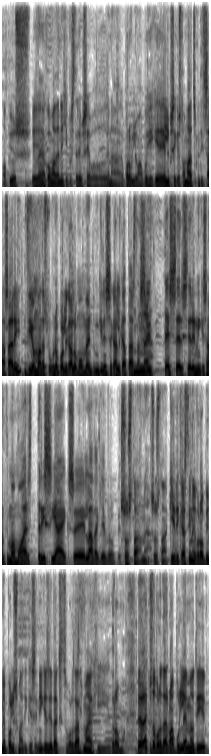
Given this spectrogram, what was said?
οποίος Ναι. ακόμα δεν έχει επιστρέψει από ένα πρόβλημα που είχε και έλειψε και στο μάτι με τη Σάσαρη. Δύο ομάδες που έχουν πολύ καλό momentum και είναι σε καλή κατάσταση. Ναι. Τέσσερις ερήνικε, αν θυμάμαι, ο Άρης, τρεις η ΑΕΚ σε Ελλάδα και Ευρώπη. Σωστά, ναι, σωστά. Και ειδικά στην Ευρώπη είναι πολύ σημαντικές οι νίκες, γιατί εντάξει, στο πρωτάθλημα έχει δρόμο. Βέβαια και στο πρωτάθλημα που λέμε ότι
